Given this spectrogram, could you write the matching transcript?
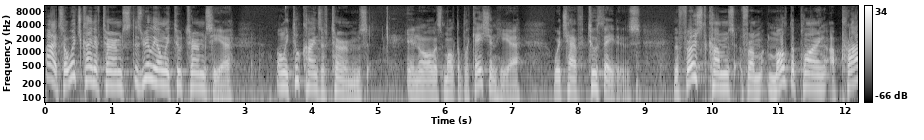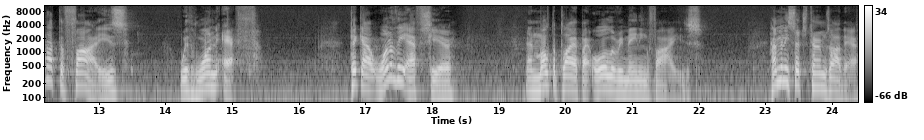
All right, so which kind of terms? There's really only two terms here, only two kinds of terms in all this multiplication here, which have two thetas. The first comes from multiplying a product of phi's with one f. Pick out one of the f's here and multiply it by all the remaining phi's. How many such terms are there?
